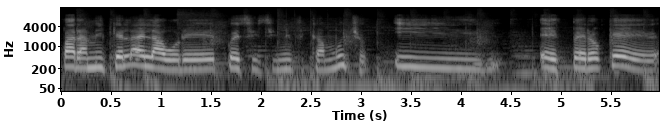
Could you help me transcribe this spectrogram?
para mí que la elaboré, pues sí significa mucho. Y espero que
